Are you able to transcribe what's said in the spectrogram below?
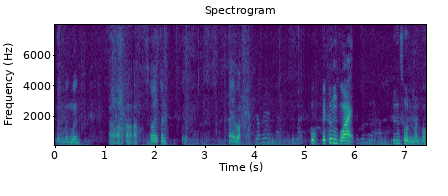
เบิ่งเบิ่งเบิ่งเอาเอาเอาเอาซอยเพิ่นได้บ่ปุ๊ไปครึ่งผู้อ้ายครึ่งสนมันบ่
